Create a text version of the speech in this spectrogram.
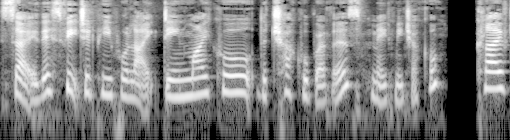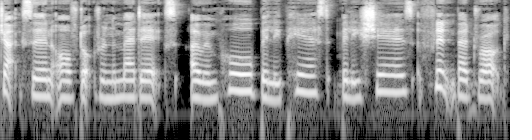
So this featured people like Dean Michael, the Chuckle Brothers, made me chuckle, Clive Jackson of Doctor and the Medics, Owen Paul, Billy Pearce, Billy Shears, Flint Bedrock,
